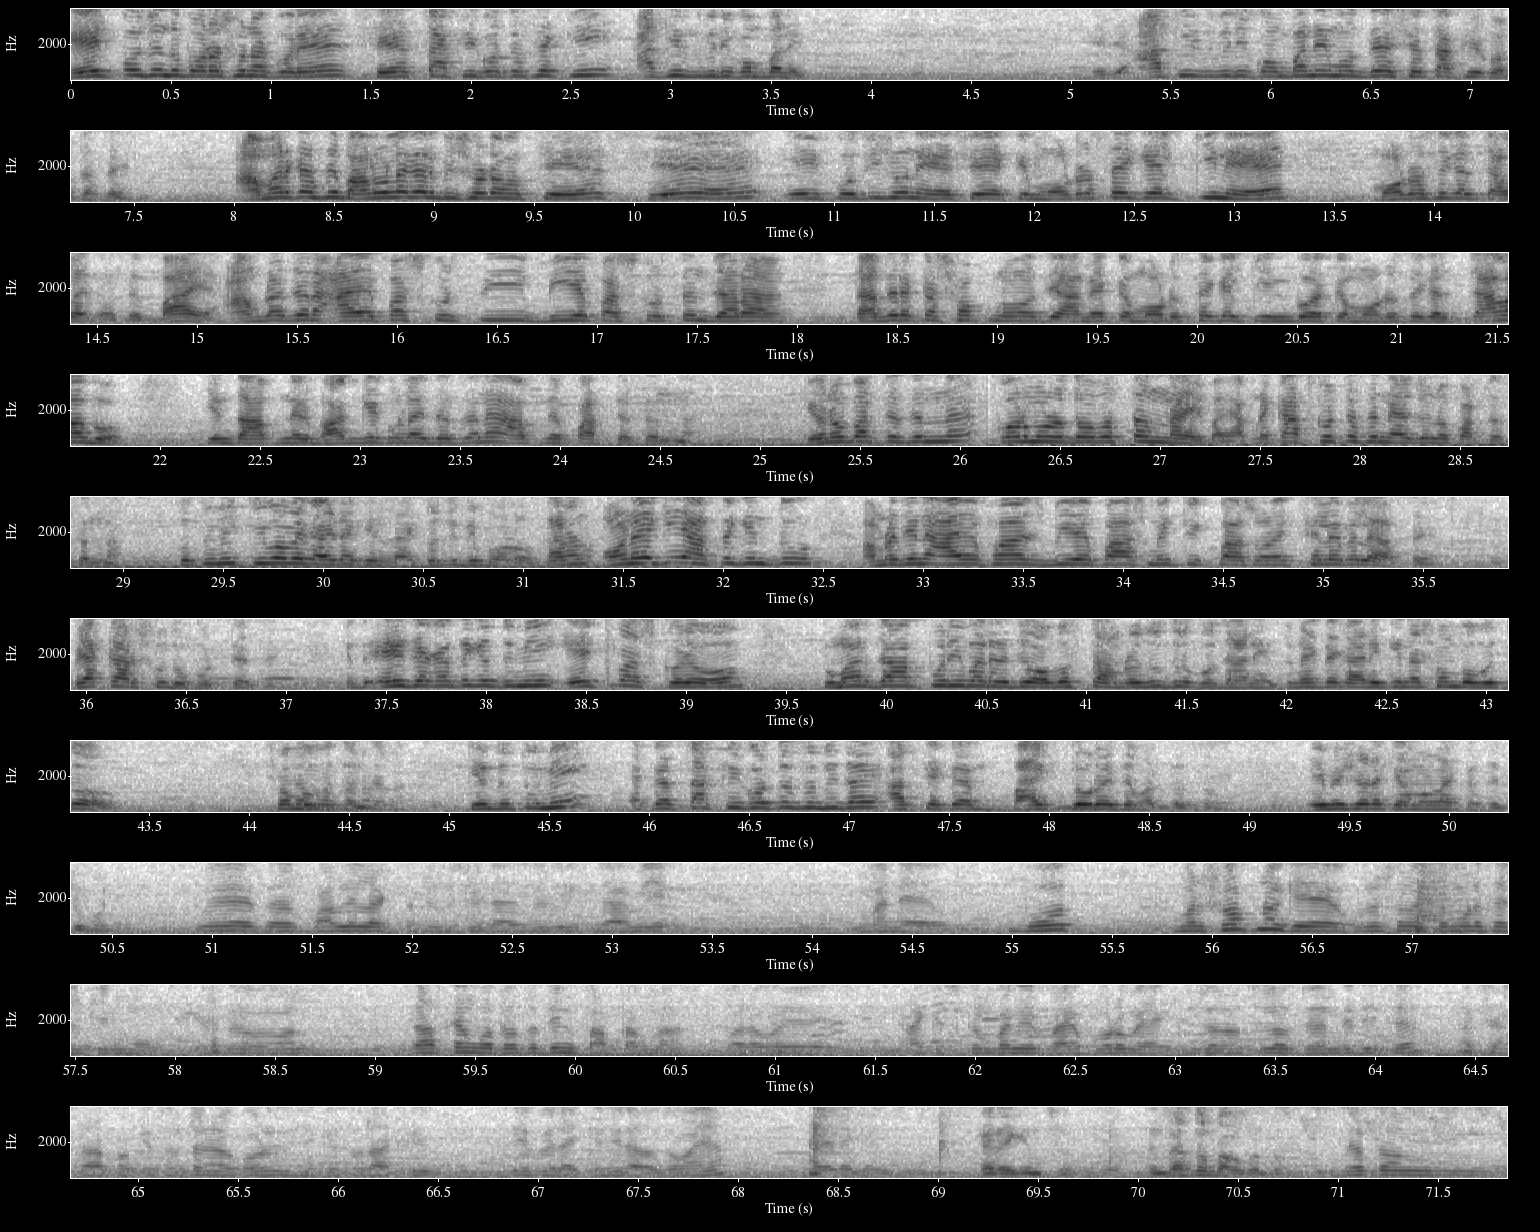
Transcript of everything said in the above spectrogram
এইট পর্যন্ত পড়াশোনা করে সে চাকরি করতেছে কি? আকিস বিডি কোম্পানি এই যে আকিস বিডি কোম্পানির মধ্যে সে চাকরি করতেছে। আমার কাছে ভালো লাগার বিষয়টা হচ্ছে, সে এই পজিশনে এসে একটি মোটরসাইকেল কিনে মোটরসাইকেল চালাইতেছে। ভাই, আমরা যারা আইএ পাস করছি বিএ পাস করছেন যারা, তাদের একটা স্বপ্ন যে আমি একটা মোটরসাইকেল কিনবো, একটা মোটরসাইকেল চালাবো। কিন্তু আপনার ভাগ্যে কুলাইতেছে না, আপনি পারতেছেন না। কেন পারতেছেন না? কর্মরত অবস্থান নাই ভাই আপনি কাজ করতেছেন না এর জন্য পারতেছেন না। তো তুমি কীভাবে গাড়িটা কিনলা? একটু যদি বলো। কারণ অনেকেই আছে কিন্তু আমরা জানি IA pass BA pass matric pass অনেক ছেলেপেলে আছে বেকার শুধু ঘুরতেছে। কিন্তু এই জায়গা থেকে তুমি এইট পাস করেও তোমার যা পরিবারের যে অবস্থা আমরা যতটুকু জানি তুমি একটা গাড়ি কিনা সম্ভব হইতো? সম্ভব হতো না। কিন্তু তুমি একটা চাকরি করতেছো বিদায় আজকে একটা বাইক দৌড়াইতে পারতেছো। এই বিষয়টা কেমন লাগতেছে একটু বলো। ভালো লাগতেছে বিষয়টা। আমি মানে বহুত মানে স্বপ্ন কে কোনো সময় একটা মোটরসাইকেল কিনবো। কিন্তু রাজকাম কত দিন পারতাম না। পরে ওই আগিস কোম্পানির ভাই বড় ভাই একজন ছিল জয়েন দিয়ে দিছে। আচ্ছা। তারপর কিছু টাকা করে দিয়েছি কিছু রাখছি সেভে রেখে দিই জমাইয়া গাড়িটা কিনছি। গাড়ি কিনছো? তুমি বেতন পাও কত? বেতন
